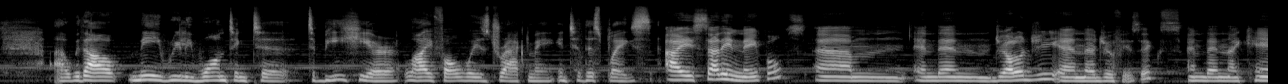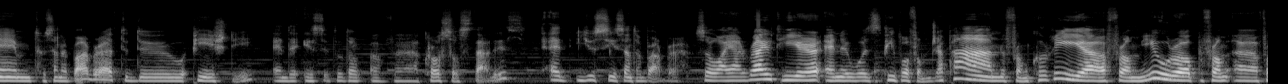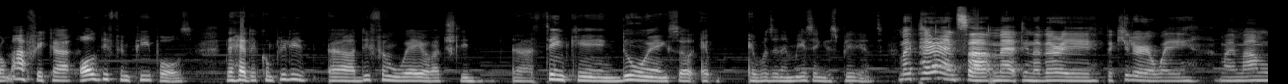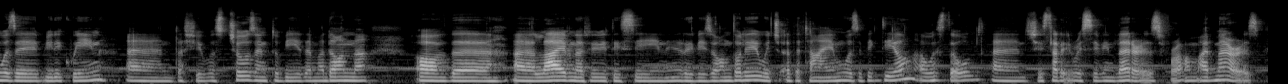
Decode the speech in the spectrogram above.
uh, without me really wanting to, to be here, life always dragged me into this place. I studied in Naples um, and then geology and uh, geophysics. And then I came to Santa Barbara to do PhD at the Institute of, of uh, Studies at UC Santa Barbara. So I arrived here and it was people from Japan, from Korea, from Europe, from, uh, from Africa, all different peoples. They had a completely uh, different way of actually uh, thinking, doing. So it, it was an amazing experience. My parents uh, met in a very peculiar way. My mom was a beauty queen and she was chosen to be the Madonna of the uh, live nativity scene in Rivisondoli, which at the time was a big deal, I was told. And she started receiving letters from admirers.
